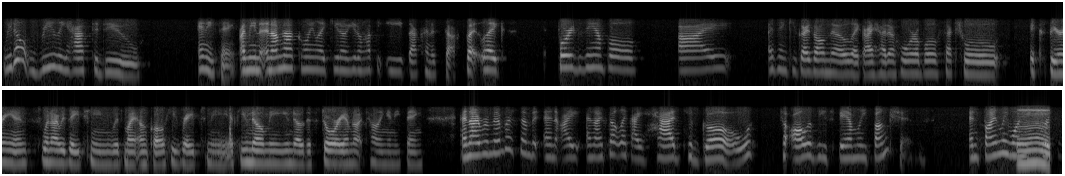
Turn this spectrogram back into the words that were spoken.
We don't really have to do anything. I mean, and I'm not going like, you know, you don't have to eat that kind of stuff. But like for example, I I think you guys all know like I had a horrible sexual experience when I was 18 with my uncle. He raped me. If you know me, you know the story. I'm not telling anything. And I remember some and I and I felt like I had to go to all of these family functions. And finally one Mm. person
